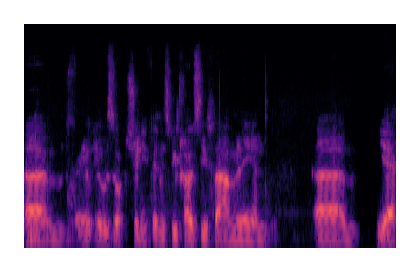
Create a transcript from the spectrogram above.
um, it, it, was an opportunity for him to be close to his family, and um, yeah,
